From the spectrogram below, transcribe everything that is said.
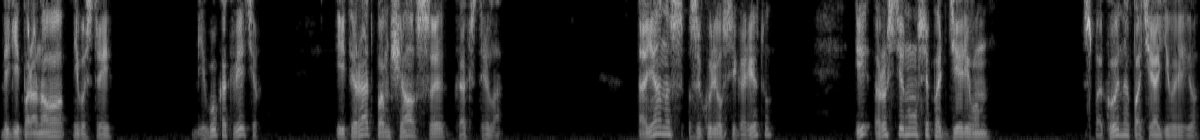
Беги, Парано, и быстрей. Бегу, как ветер. И пират помчался, как стрела. Аянос закурил сигарету и растянулся под деревом, спокойно потягивая ее.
